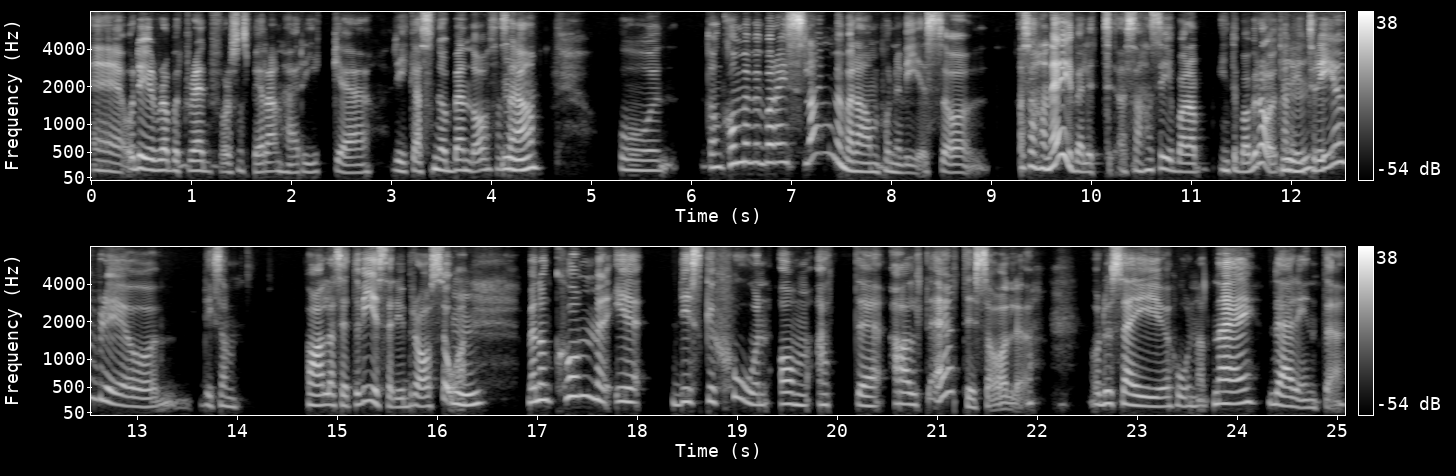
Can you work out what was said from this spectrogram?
Eh, och det är Robert Redford som spelar den här rike, rika snubben då, så att Mm. säga. Och de kommer väl bara i slang med varandra på något vis. Och, alltså han är ju väldigt, alltså han ser ju bara, inte bara bra ut, han är ju Mm. trevlig och liksom på alla sätt och vis är det ju bra så. Mm. Men de kommer i diskussion om att eh, allt är till salu. Och då säger ju hon att nej, det är det inte.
